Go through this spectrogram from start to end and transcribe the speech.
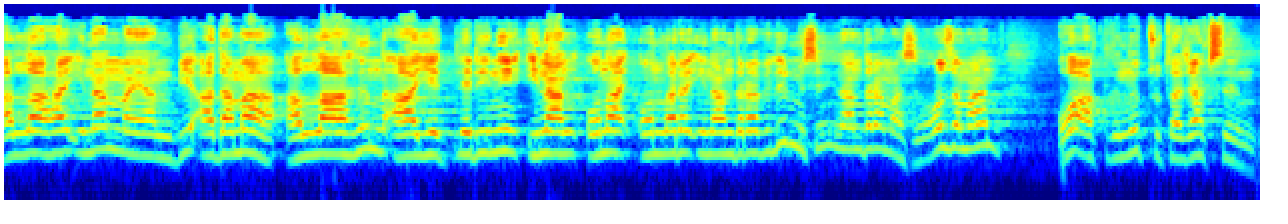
Allah'a inanmayan bir adama Allah'ın ayetlerini inan ona onlara inandırabilir misin? İnandıramazsın. O zaman o aklını tutacaksın,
